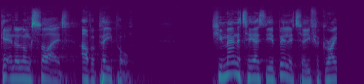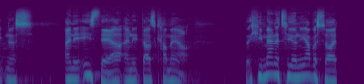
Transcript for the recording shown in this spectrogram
getting alongside other people. Humanity has the ability for greatness, and it is there and it does come out. But humanity on the other side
